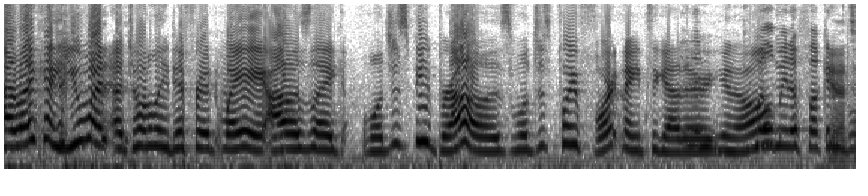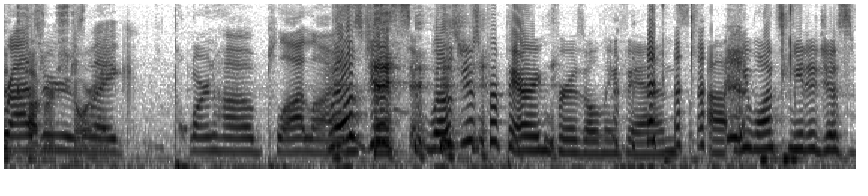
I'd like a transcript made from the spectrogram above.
I like how you went a totally different way. I was like, we'll just be bros. We'll just play Fortnite together. You know. Will me to fucking Yeah, it's a cover Brazzers story. like Pornhub plotline. Will's just Will's just preparing for his OnlyFans. Uh, he wants me to just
